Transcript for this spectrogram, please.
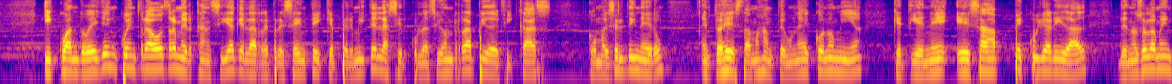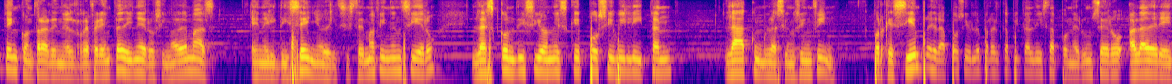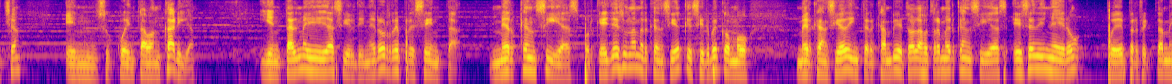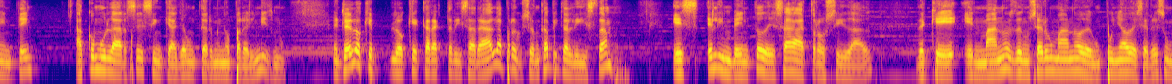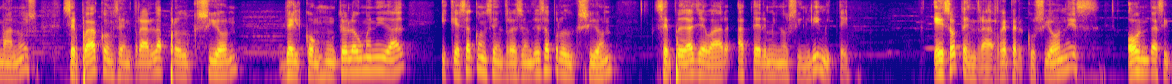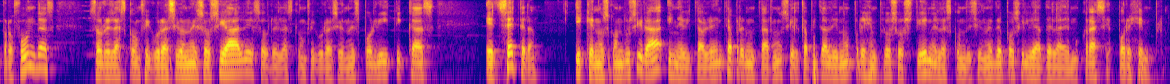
y cuando ella encuentra otra mercancía que la represente y que permite la circulación rápida, eficaz, como es el dinero, entonces estamos ante una economía que tiene esa peculiaridad de no solamente encontrar en el referente dinero, sino además en el diseño del sistema financiero las condiciones que posibilitan la acumulación sin fin. Porque siempre será posible para el capitalista poner un cero a la derecha, en su cuenta bancaria. Y en tal medida, si el dinero representa mercancías, porque ella es una mercancía que sirve como mercancía de intercambio de todas las otras mercancías, ese dinero puede perfectamente acumularse sin que haya un término para el mismo. Entonces lo que, lo que caracterizará a la producción capitalista es el invento de esa atrocidad de que en manos de un ser humano, de un puñado de seres humanos, se pueda concentrar la producción del conjunto de la humanidad y que esa concentración de esa producción se pueda llevar a términos sin límite. Eso tendrá repercusiones hondas y profundas sobre las configuraciones sociales, sobre las configuraciones políticas, etcétera, y que nos conducirá inevitablemente a preguntarnos si el capitalismo, por ejemplo, sostiene las condiciones de posibilidad de la democracia. Por ejemplo,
